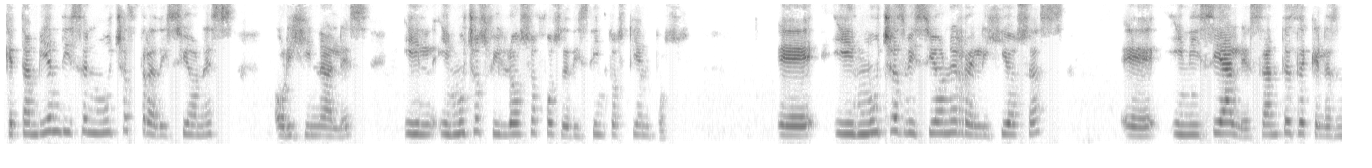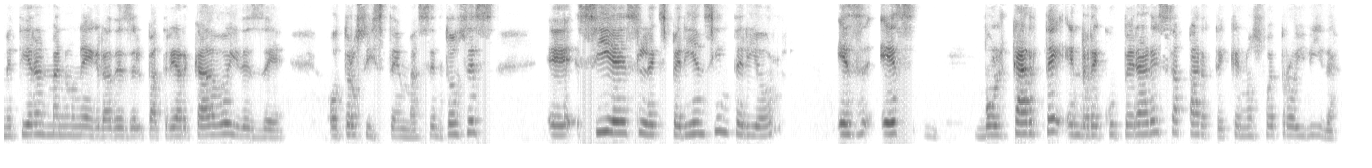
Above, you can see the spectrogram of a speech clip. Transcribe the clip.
que también dicen muchas tradiciones originales y, y muchos filósofos de distintos tiempos. Eh, y muchas visiones religiosas eh, iniciales, antes de que les metieran mano negra desde el patriarcado y desde otros sistemas. Entonces, eh, sí es la experiencia interior, es, es volcarte en recuperar esa parte que nos fue prohibida.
